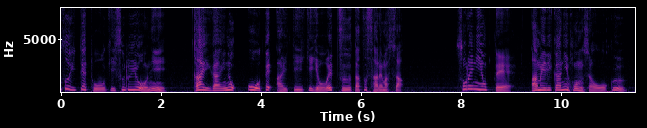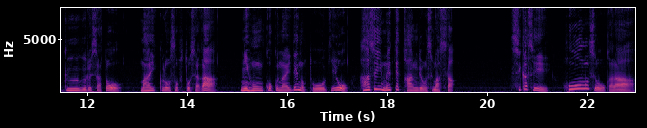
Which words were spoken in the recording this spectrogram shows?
づいて登記するように、海外の大手 IT 企業へ通達されました。それによって、アメリカに本社を置く Google 社とマイクロソフト社が日本国内での登記を初めて完了しました。しかし、法務省から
